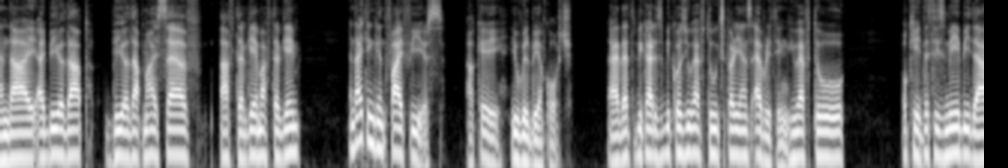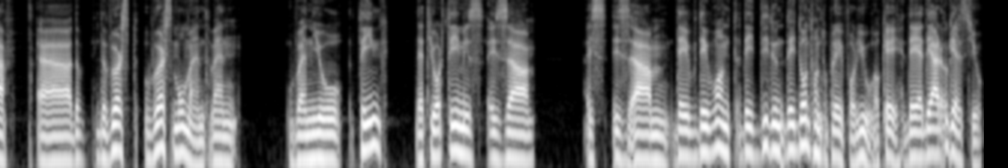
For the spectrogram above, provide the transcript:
And i i build up build up myself after game after game. And i think in five years okay you will be a coach. Uh, that's because because you have to experience everything. You have to, okay, this is maybe the uh, the the worst worst moment when when you think that your team is is uh, is is um they they want they didn't they don't want to play for you. Okay, they they are against you,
